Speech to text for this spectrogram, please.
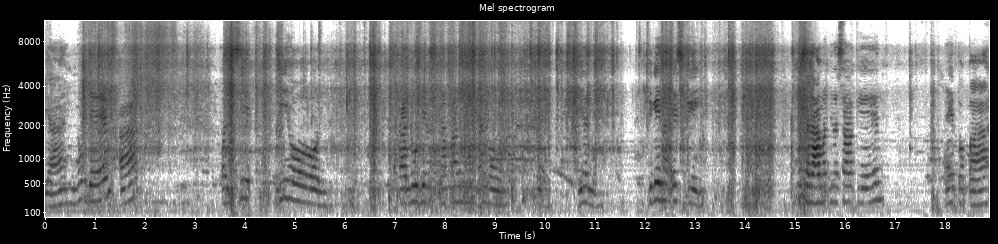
Yan. Noodles at pansit. Bihon. Saka noodles na pang ano. Ayan. oh. Bigay ng SK. Salamat nila sa akin. Ito pa.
